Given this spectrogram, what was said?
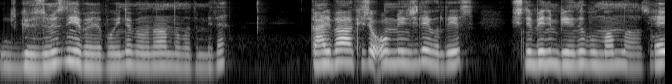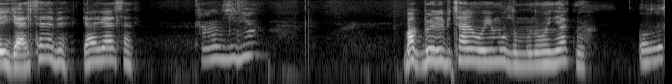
Gözümüz niye böyle boyunda ben onu anlamadım bir de. Galiba arkadaşlar 11. level'dayız. Şimdi benim birini bulmam lazım. Hey gelsene bir. Gel gel sen. Tamam geliyorum. Bak böyle bir tane oyun buldum. Bunu oynayak mı? Olur.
